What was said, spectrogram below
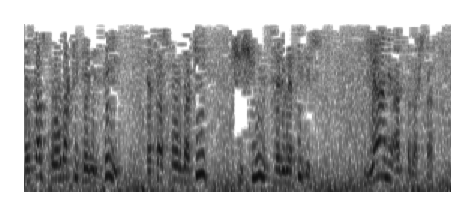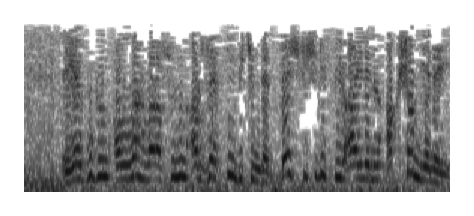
Esas oradaki deniz değil. Esas oradaki kişinin servetidir. Yani arkadaşlar eğer bugün Allah ve Resulünün arzu ettiği biçimde beş kişilik bir ailenin akşam yemeği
